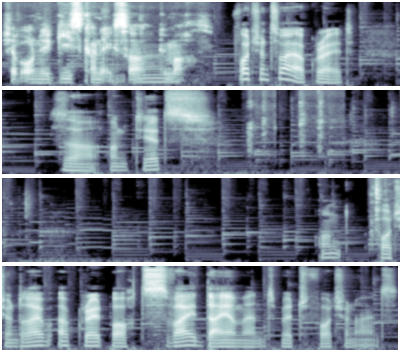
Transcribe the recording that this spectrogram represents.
Ich habe auch eine Gießkanne extra äh, gemacht. Fortune 2 Upgrade. So, und jetzt... Und Fortune 3 Upgrade braucht zwei Diamond mit Fortune 1.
